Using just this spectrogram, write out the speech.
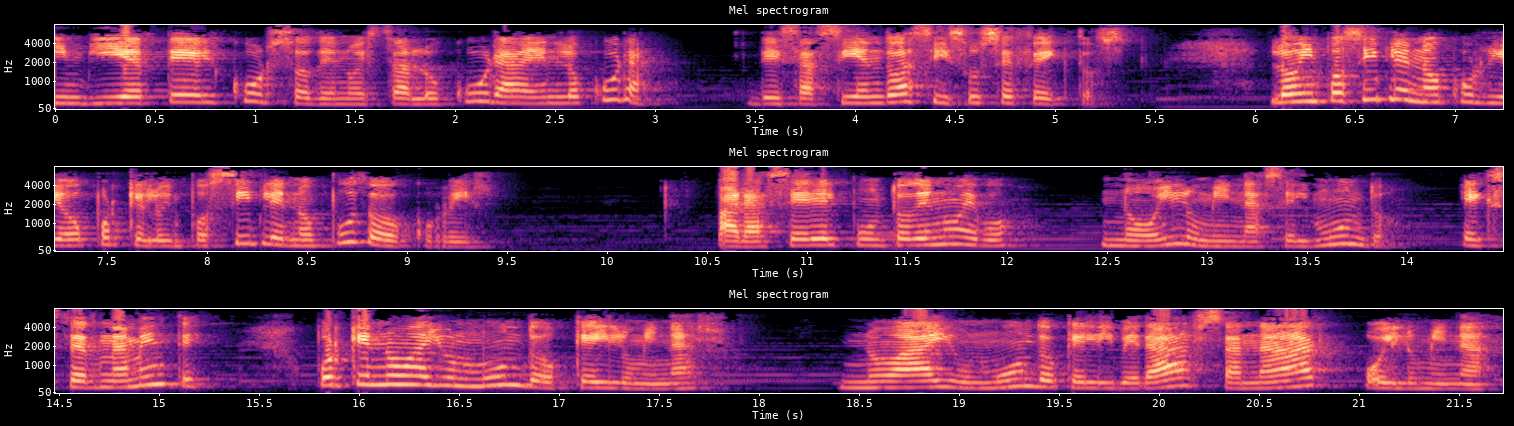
invierte el curso de nuestra locura en locura, deshaciendo así sus efectos. Lo imposible no ocurrió porque lo imposible no pudo ocurrir. Para hacer el punto de nuevo, no iluminas el mundo externamente, porque no hay un mundo que iluminar. No hay un mundo que liberar, sanar o iluminar.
